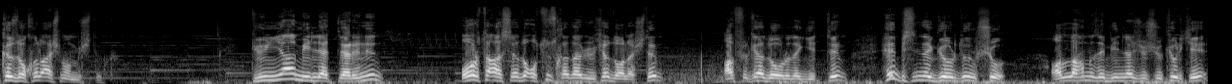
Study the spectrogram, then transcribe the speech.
kız okul açmamıştık. Dünya milletlerinin Orta Asya'da 30 kadar ülke dolaştım. Afrika'ya doğru da gittim. Hepsinde gördüğüm şu. Allah'ımıza binlerce şükür ki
